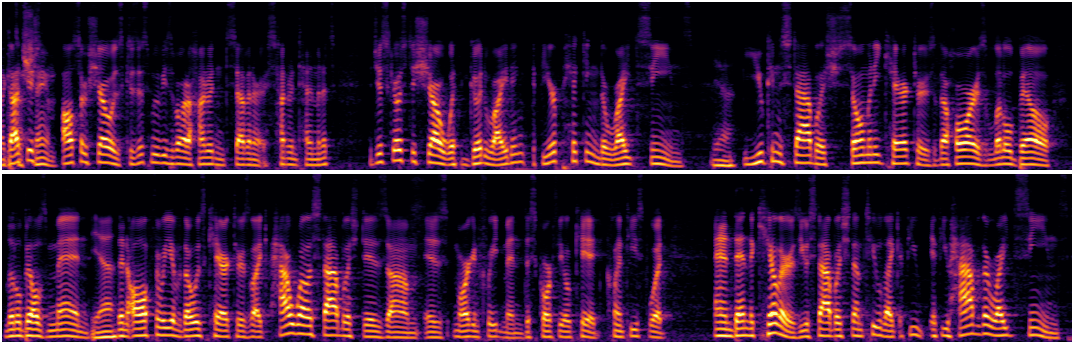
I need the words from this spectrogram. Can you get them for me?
Like, that just shame. also shows because this movie's about 107 or 110 minutes. It just goes to show with good writing, if you're picking the right scenes, Yeah, you can establish so many characters. The horrors, Little Bill, Little Bill's men. Yeah. Then all three of those characters, like how well established is um is Morgan Freeman, the Schofield kid, Clint Eastwood, and then the killers. You establish them too. Like if you if you have the right scenes,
